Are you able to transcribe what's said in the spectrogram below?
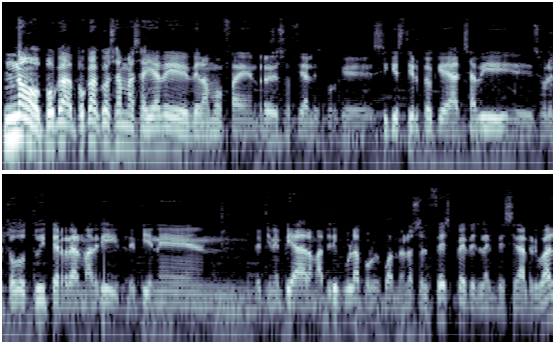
No, poca, poca cosa más allá de, la mofa en redes sociales, porque sí que es cierto que a Xavi, eh, sobre todo Twitter, Real Madrid, le tienen, le tienen pillada la matrícula, porque cuando no es el césped es la intensidad rival.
